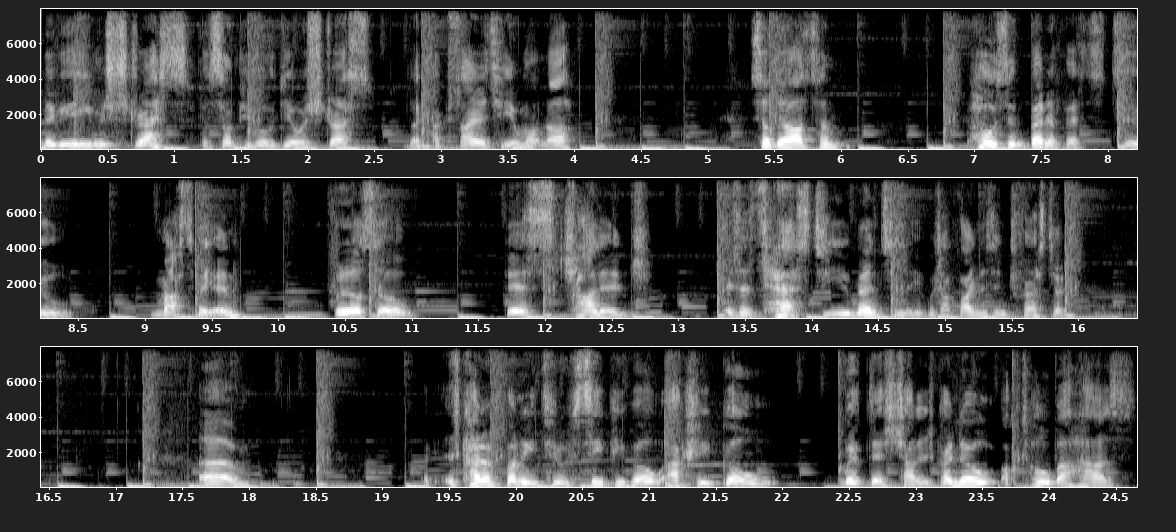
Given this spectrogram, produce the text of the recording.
maybe even stress for some people who deal with stress, like anxiety and whatnot. So there are some pros and benefits to masturbating, but also this challenge is a test to you mentally, which I find is interesting. Um, it's kind of funny to see people actually go with this challenge. I know October has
